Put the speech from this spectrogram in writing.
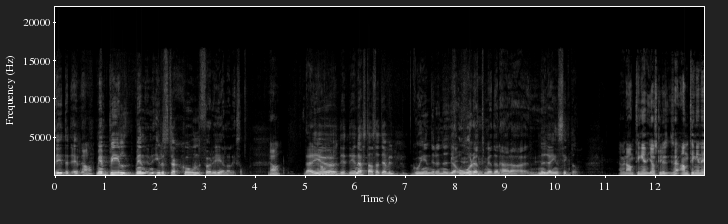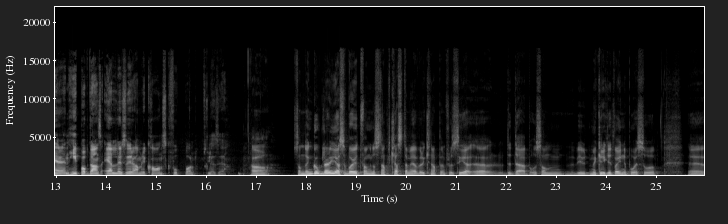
Det, det, det, ja. Med en bild, med en illustration för det hela liksom. Ja. Det, är ju, det, det, är nästan så att jag vill gå in i det nya året med den här uh, nya insikten. Ja, men antingen, jag skulle säga, antingen är det en hiphop-dans eller så är det amerikansk fotboll, skulle jag säga. Ja. Som den googlare jag så var jag tvungen att snabbt kasta mig över knappen för att se uh, The Dab. Och som vi mycket riktigt var inne på så Eh,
